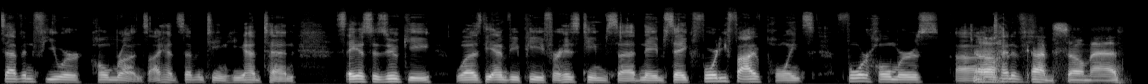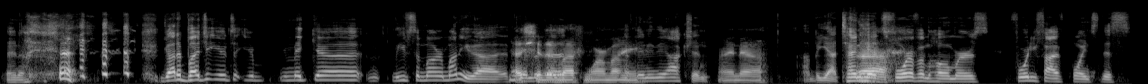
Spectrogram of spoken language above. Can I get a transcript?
seven fewer home runs. I had 17, he had 10. Seiya Suzuki was the MVP for his team's uh, namesake 45 points, four homers, uh, oh, 10 of. I'm so mad. You got to budget your, t- your you make uh leave some more money. Uh, I should have left more money at the end of the auction. I know. Uh, but yeah, ten hits, four of them homers, forty five points this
